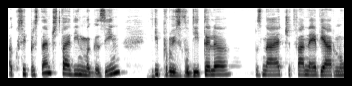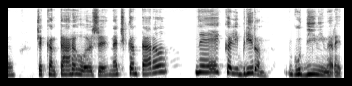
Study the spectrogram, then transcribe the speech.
Ако си представим, че това е един магазин и производителя знае, че това не е вярно, че кантара лъже. Значи кантара не е калибриран години наред.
